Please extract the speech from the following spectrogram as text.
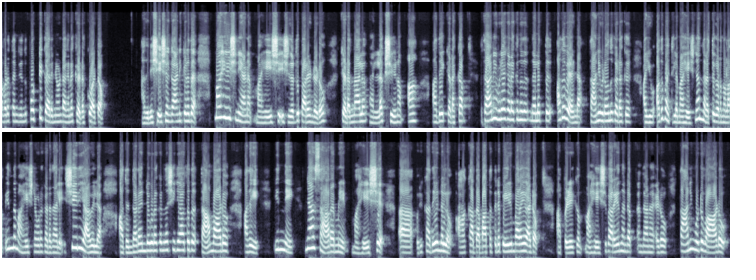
അവിടെ തന്നെ ഇരുന്ന് പൊട്ടിക്കരഞ്ഞുകൊണ്ട് അങ്ങനെ കിടക്കുവാട്ടോ അതിനുശേഷം കാണിക്കണത് മഹേഷിനെയാണ്. മഹേഷ് ഇഷിതടുത്ത് പറയണ്ടോ കിടന്നാലോ? നല്ല ക്ഷീണം. ആ അതെ കിടക്കാം. താൻ എവിടെയാ കിടക്കുന്നത്? നിലത്ത്. അത് വേണ്ട. താൻ ഇവിടെ ഒന്ന് കിടക്ക്. അയ്യോ അത് പറ്റില്ല മഹേഷ്. ഞാൻ നിലത്ത് കിടന്നോളാം. ഇന്ന് മഹേഷിന്റെ കൂടെ കിടന്നാലേ ശരിയാവില്ല. അതെന്താടോ എന്റെ കൂടെ കിടന്നാൽ ശരിയാവാത്തത്? താൻ വാടോ. അതെ ഇന്നേ ഞാൻ സാറമ്മേ മഹേഷ് ഒരു കഥയുണ്ടല്ലോ. ആ കഥാപാത്രത്തിന്റെ പേരും പറയുക കേട്ടോ. അപ്പോഴേക്കും മഹേഷ് പറയുന്നുണ്ട് എന്താണ് എടോ താൻ ഇങ്ങോട്ട് വാടോ.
